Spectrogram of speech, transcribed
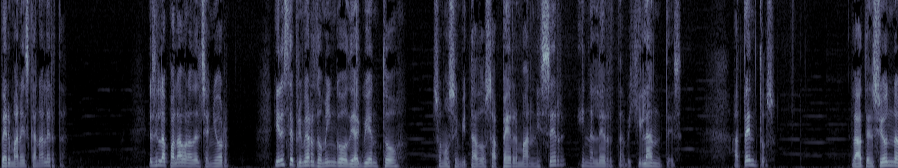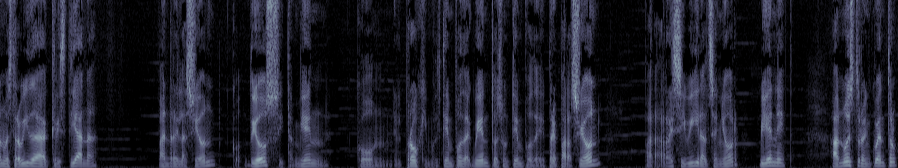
Permanezcan alerta. Es la palabra del Señor. Y en este primer domingo de Adviento somos invitados a permanecer en alerta, vigilantes, atentos. La atención a nuestra vida cristiana va en relación con Dios y también con el prójimo. El tiempo de Adviento es un tiempo de preparación para recibir al Señor. Viene a nuestro encuentro.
